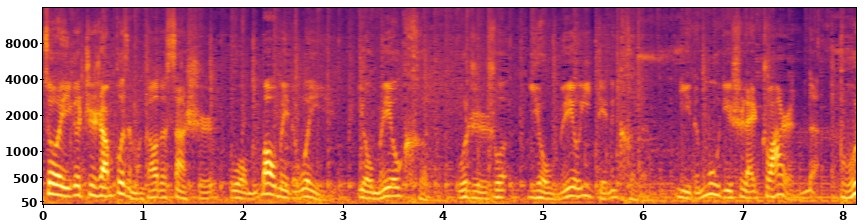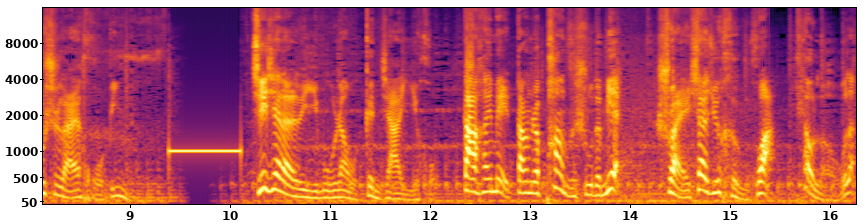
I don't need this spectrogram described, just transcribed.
作为一个智商不怎么高的丧尸，我冒昧的问一句：有没有可能？我只是说有没有一点点可能，你的目的是来抓人的，不是来火并的？接下来的一幕让我更加疑惑：大黑妹当着胖子叔的面甩下句狠话，跳楼了。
